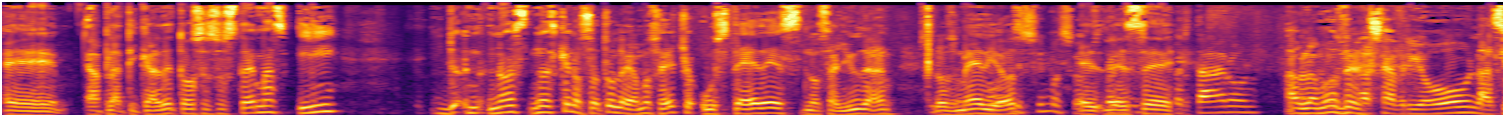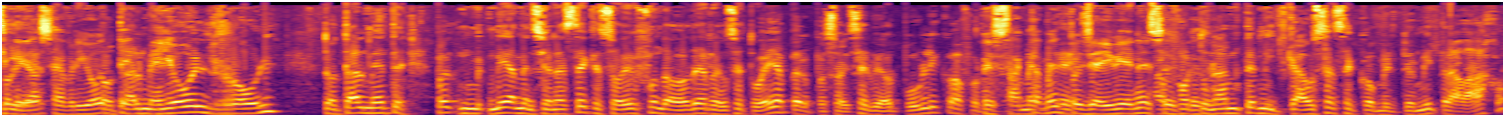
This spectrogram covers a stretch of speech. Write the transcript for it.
eh, a platicar de todos esos temas y yo, no, es, no es que nosotros lo hayamos hecho, ustedes nos ayudan, los medios. Hicimos, eh, despertaron. Hablamos de. Se abrió, la actualidad se abrió, totalmente. el rol. Totalmente. Pues mira, mencionaste que soy fundador de Reduce tu Ella, pero pues soy servidor público, afortunadamente. Exactamente, pues de ahí viene ese, Afortunadamente pues, mi causa se convirtió en mi trabajo.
